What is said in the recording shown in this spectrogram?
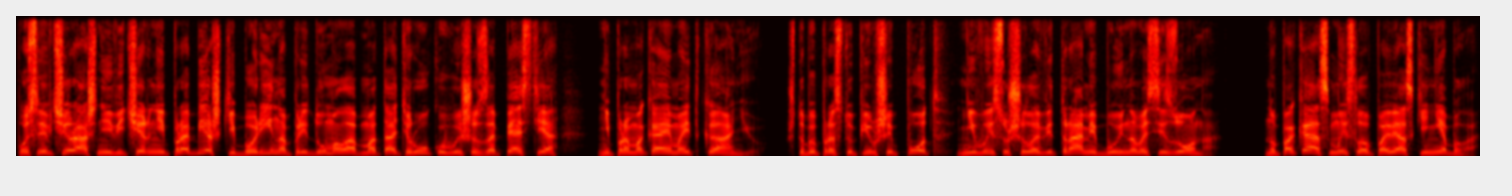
После вчерашней вечерней пробежки Борина придумала обмотать руку выше запястья непромокаемой тканью чтобы проступивший пот не высушило ветрами буйного сезона. Но пока смысла в повязке не было.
